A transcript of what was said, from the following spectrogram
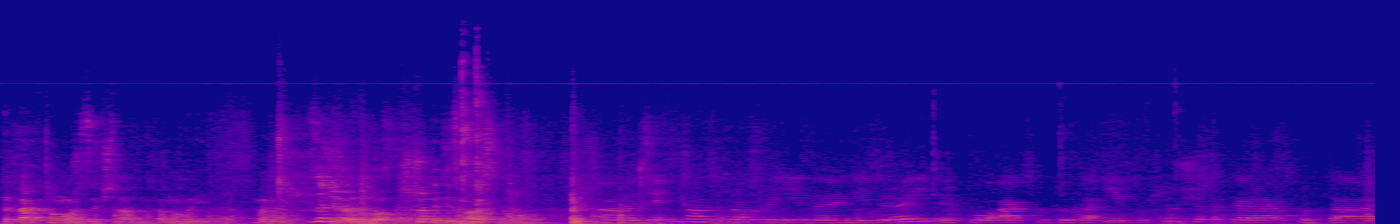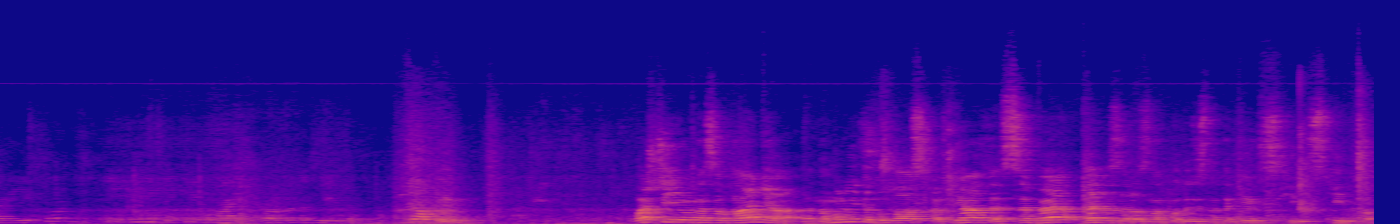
Тепер хто може зачитати? Напевно, Марія. Марія, зачитай, будь ласка, що ти дізналася нового? Я дізналася про країни лідери е, по експорту та імпорту, що таке експорт та імпорт, і які бувають форми та звіти. Дякую. Ваше є одне завдання. Намалюйте, будь ласка, п'яте себе, де ви зараз знаходитесь на таких східках.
